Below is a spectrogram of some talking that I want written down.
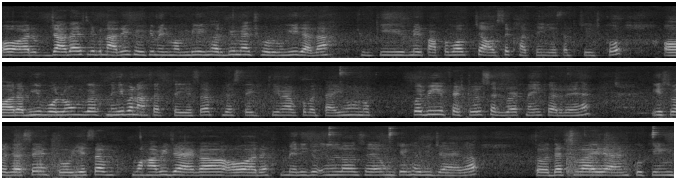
और ज़्यादा इसलिए बना रही हूँ क्योंकि मेरी मम्मी घर भी मैं छोड़ूँगी ज़्यादा, क्योंकि मेरे पापा बहुत चाव से खाते हैं ये सब चीज़ को। और अभी वो लोग नहीं बना सकते ये सब, जैसे कि मैं आपको बताई हूँ, उन लोग कोई भी फेस्टिवल सेलिब्रेट नहीं कर रहे हैं। इस वजह से तो ये सब वहाँ भी जाएगा और मेरी जो इन लॉज है, उनके घर भी जाएगा। तो that's why I am cooking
